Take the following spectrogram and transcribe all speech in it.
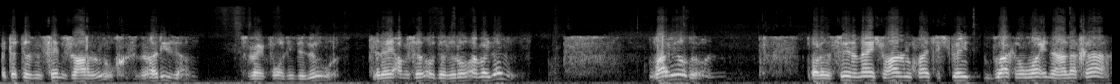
But that doesn't say the Shulchan Aruch, it's not Arizal. It's a very important thing to do. Today, I'm saying, oh, does it all? Everybody does it. A lot of people do it. But on the same night, Shulchan Aruch writes straight, black and white in the halakha.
